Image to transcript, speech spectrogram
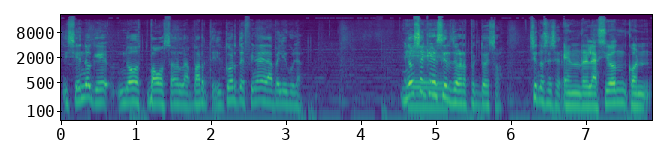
diciendo que no vamos a ver la parte, el corte final de la película. No sé Eh, qué decirte respecto a eso, siendo sincero. En relación con,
